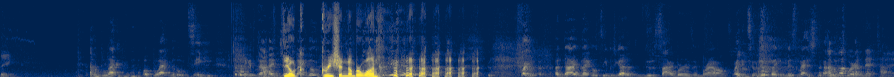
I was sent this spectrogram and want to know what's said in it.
thing? A black, a black goatee. Like a dyed The old. Grecian number one. like a, a dyed black goatee, but you gotta do the sideburns and browns, like two different, like the mismatched I style. just wear a necktie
